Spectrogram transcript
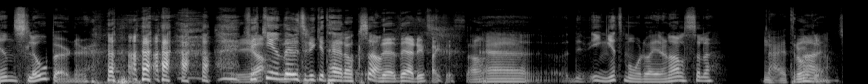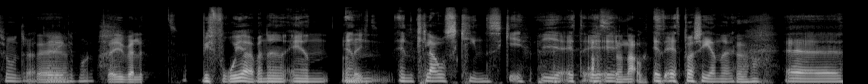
är en slow burner. Fick Ja, in det uttrycket här också. Det, det är det ju faktiskt. Ja. Det är inget mord i den alls, eller? Nej, jag tror Nej, inte jag tror inte det. det. Det är Det, inget mord. det är ju väldigt Vi får ju även en, en, en, en Klaus Kinski i ett, ett, ett, par scener. Eh,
